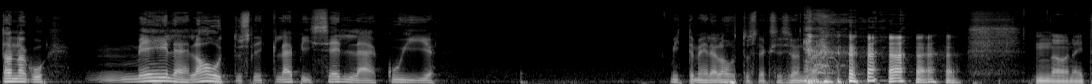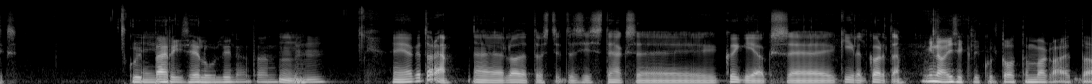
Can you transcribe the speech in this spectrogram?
ta on nagu meelelahutuslik läbi selle, kui mitte meelelahutuslik see siis on või no näiteks. kui ei. päris eluline ta on mm. -hmm ei, aga tore, äh, loodetavasti ta siis tehakse kõigi jaoks äh, kiirelt korda. mina isiklikult ootan väga, et ta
